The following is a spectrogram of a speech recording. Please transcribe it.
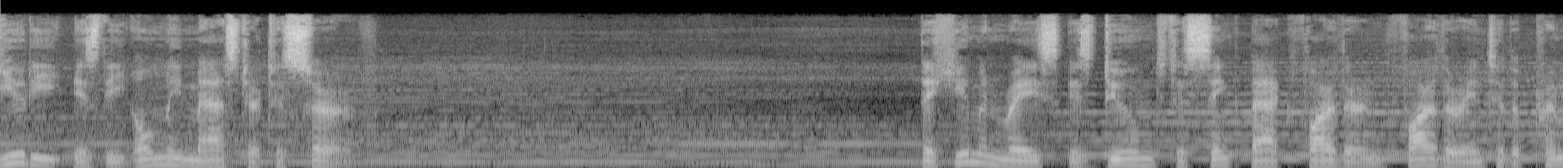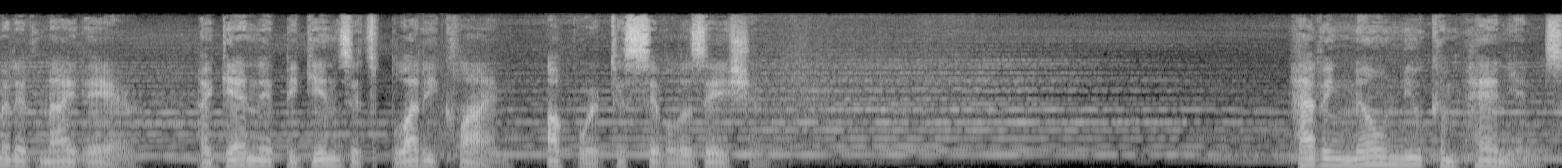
Beauty is the only master to serve. The human race is doomed to sink back farther and farther into the primitive night air, again it begins its bloody climb, upward to civilization. Having no new companions,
